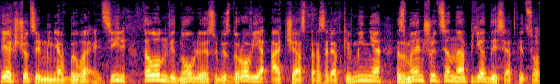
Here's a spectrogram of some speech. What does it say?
Якщо це вміння вбиває ціль, талон відновлює собі здоров'я, а час перезарядки вміння зменшується на 50%.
